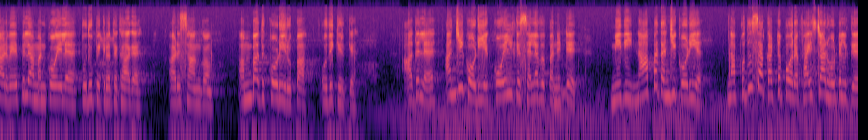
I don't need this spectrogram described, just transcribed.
திருவேற்காடு வேப்பில அம்மன் கோயிலை புதுப்பிக்கிறதுக்காக அரசாங்கம் ஐம்பது கோடி ரூபா ஒதுக்கியிருக்கு. அதுல அஞ்சு கோடியை கோயிலுக்கு செலவு பண்ணிட்டு மீதி நாற்பத்தஞ்சு கோடியை நான் புதுசா கட்ட போற ஃபைவ் ஸ்டார் ஹோட்டலுக்கு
